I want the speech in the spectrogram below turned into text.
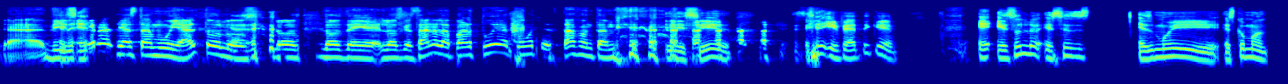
Ya, disqueras ya está muy alto, los, los, los, de, los que están a la par tuya, ¿cómo te estafan también? Y sí, y fíjate que eh, eso, eso es, es muy, es como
